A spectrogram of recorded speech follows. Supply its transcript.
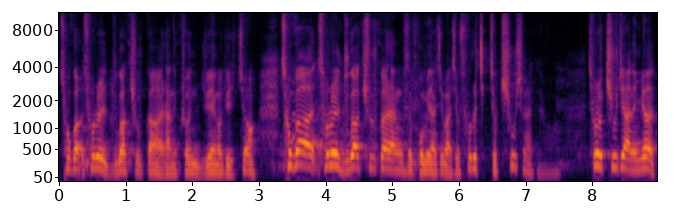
소가 소를 누가 키울까라는 그런 유행어도 있죠. 소가 소를 누가 키울까라는 것을 고민하지 마시고 소를 직접 키우셔야 돼요. 소를 키우지 않으면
